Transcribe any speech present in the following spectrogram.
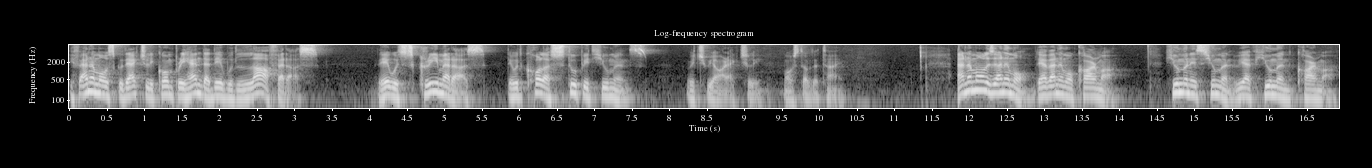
If animals could actually comprehend that, they would laugh at us. They would scream at us. They would call us stupid humans, which we are actually most of the time. Animal is animal. They have animal karma. Human is human. We have human karma.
